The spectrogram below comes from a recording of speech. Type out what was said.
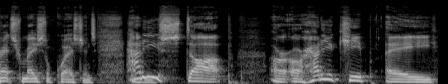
transformational questions. How do you stop, or, or how do you keep a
